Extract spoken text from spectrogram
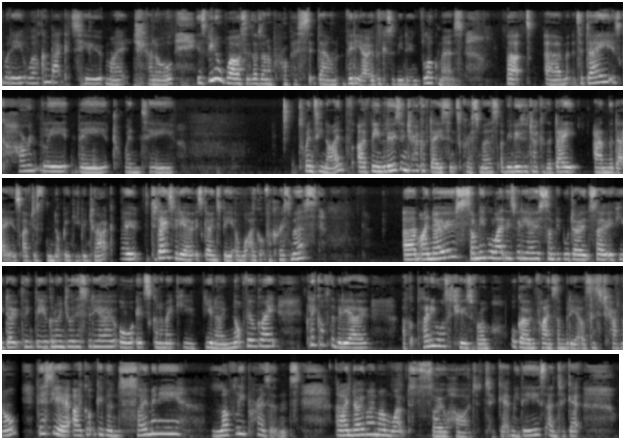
everybody, welcome back to my channel. It's been a while since I've done a proper sit down video because I've been doing Vlogmas, but um, today is currently the 20, 29th. I've been losing track of days since Christmas. I've been losing track of the date and the days. I've just not been keeping track. So today's video is going to be a what I got for Christmas. Um, I know some people like these videos, some people don't. So if you don't think that you're going to enjoy this video or it's going to make you, you know, not feel great, click off the video. I've got plenty more to choose from or go and find somebody else's channel. This year I got given so many lovely presents and I know my mum worked so hard to get me these and to get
